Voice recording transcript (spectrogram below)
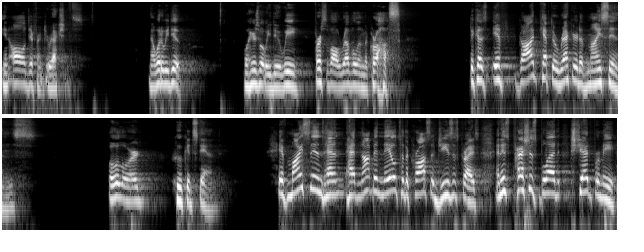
in all different directions. Now, what do we do? Well, here's what we do. We, first of all, revel in the cross. Because if God kept a record of my sins, O Lord, who could stand? If my sins had, had not been nailed to the cross of Jesus Christ and his precious blood shed for me,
